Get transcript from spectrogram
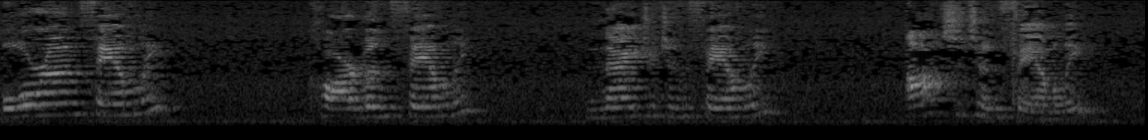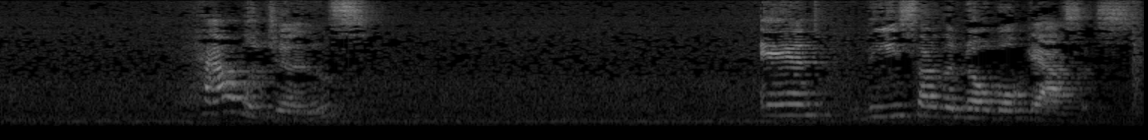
Boron family, carbon family, nitrogen family, oxygen family, halogens, and these are the noble gases.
